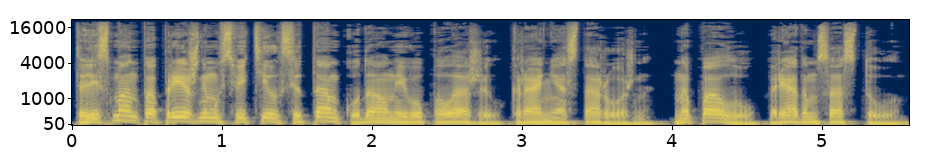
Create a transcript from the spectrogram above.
Талисман по-прежнему светился там, куда он его положил, крайне осторожно, на полу, рядом со стулом.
